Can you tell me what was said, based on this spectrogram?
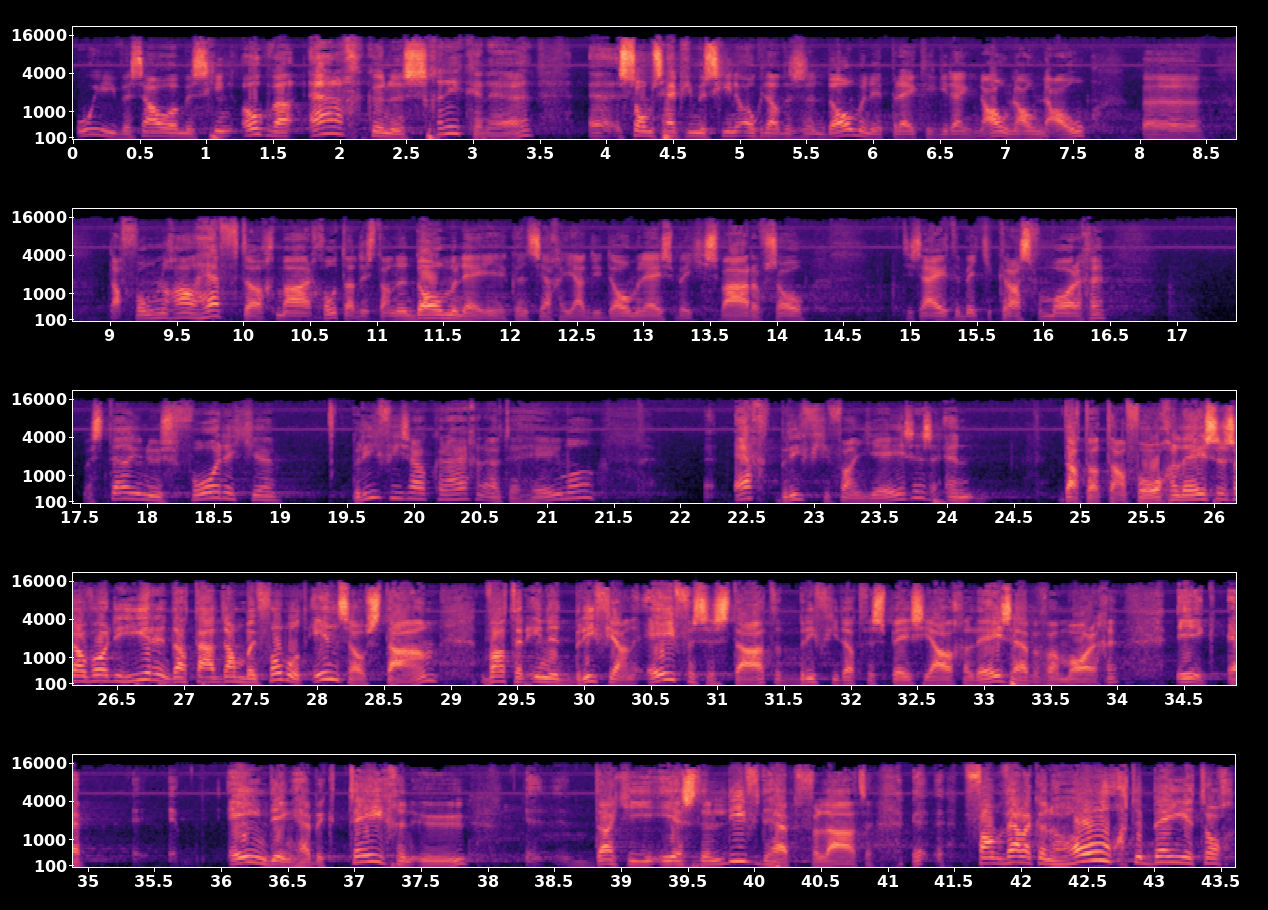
oei, we zouden misschien ook wel erg kunnen schrikken. Hè? Uh, soms heb je misschien ook dat er een dominee preekt je denkt, nou, nou, nou, uh, dat vond ik nogal heftig. Maar goed, dat is dan een dominee. Je kunt zeggen, ja, die dominee is een beetje zwaar of zo. Die zei het een beetje kras vanmorgen. Maar stel je nu eens voor dat je briefje zou krijgen uit de hemel. Echt briefje van Jezus. En dat dat dan voorgelezen zou worden hier. En dat daar dan bijvoorbeeld in zou staan. Wat er in het briefje aan Efeze staat. Het briefje dat we speciaal gelezen hebben vanmorgen. Ik heb, één ding heb ik tegen u dat je je eerste liefde hebt verlaten. Van welke hoogte ben je toch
